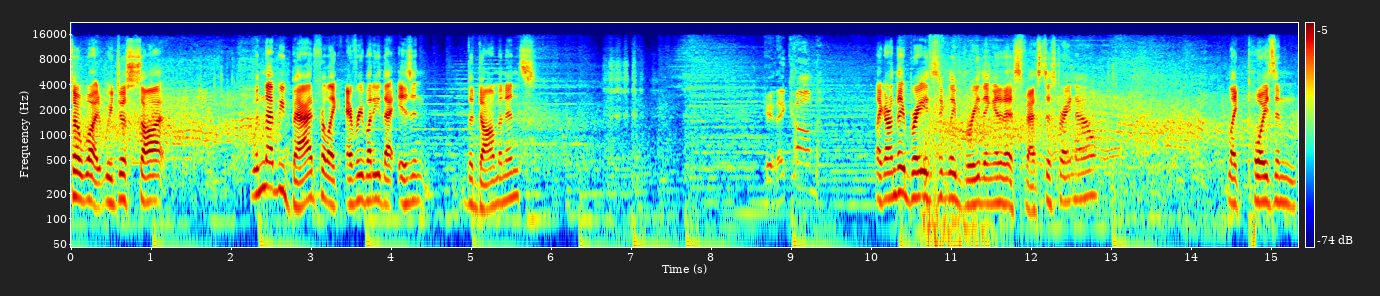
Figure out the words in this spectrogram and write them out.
So what? We just saw it. Wouldn't that be bad for like everybody that isn't the dominance? Here they come. Like, aren't they basically breathing in asbestos right now? Like poison,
